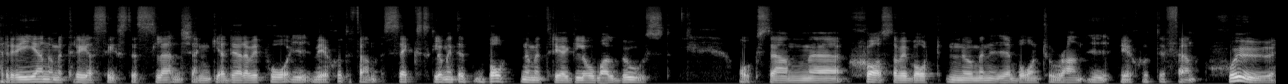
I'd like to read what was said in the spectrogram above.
3, nummer 3, Sister Sledge. Sen garderar vi på i V75 6. Glöm inte bort nummer 3, Global Boost. Och sen eh, chasar vi bort nummer 9, Born to Run i V75 7.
